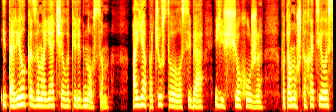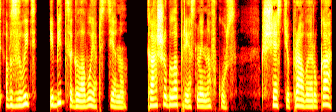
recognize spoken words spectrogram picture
И тарелка замаячила перед носом, а я почувствовала себя еще хуже — потому что хотелось взвыть и биться головой об стену. Каша была пресной на вкус. К счастью, правая рука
